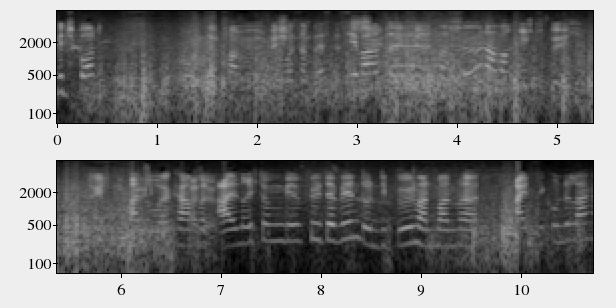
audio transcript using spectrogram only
mit Sport, Und dann fahren wir ein wo bisschen es am besten ist. Hier war es, äh, war schön, aber richtig böig. richtig. Also er kam von Also, allen Richtungen gefühlt der Wind und die Böen waren manchmal eine Sekunde lang.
